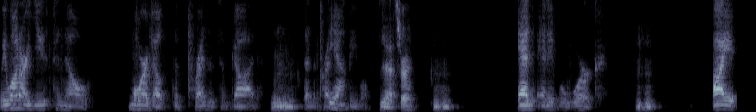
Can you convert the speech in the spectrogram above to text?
We want our youth to know more about the presence of God Mhm. than the presence Yeah. of evil. Yeah. That's right. Mhm. And and it will work. Mhm. I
